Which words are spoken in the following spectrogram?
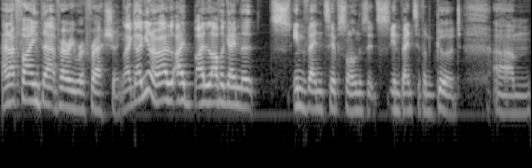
and I find that very refreshing. Like I, you know, I I, I love a game that's inventive, so long as it's inventive and good. Um,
